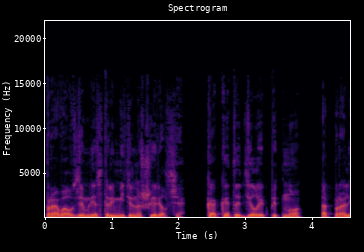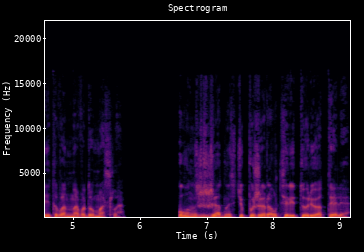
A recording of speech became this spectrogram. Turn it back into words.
Провал в земле стремительно ширился, как это делает пятно от пролитого на воду масла. Он с жадностью пожирал территорию отеля,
